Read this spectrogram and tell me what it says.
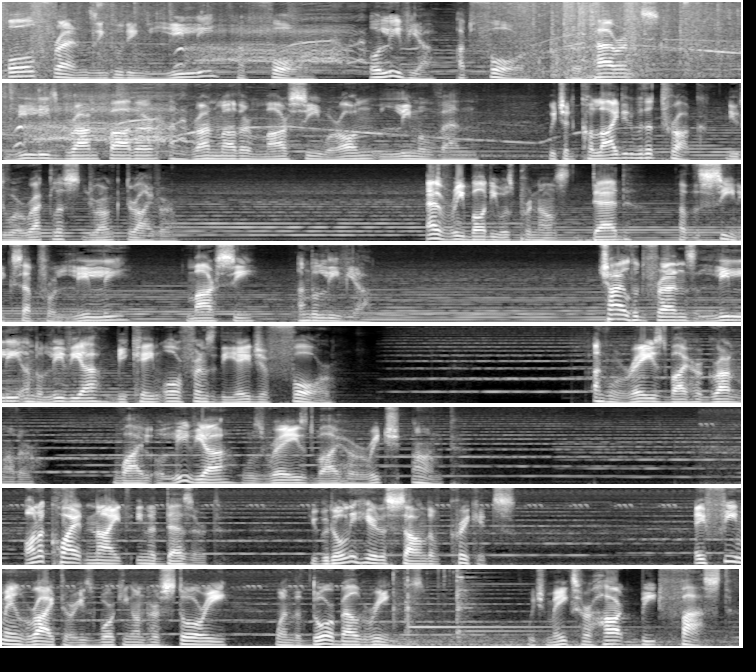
All friends, including Lily at four, Olivia at four, their parents, Lily's grandfather and grandmother Marcy were on limo van, which had collided with a truck due to a reckless drunk driver. Everybody was pronounced dead at the scene except for Lily, Marcy, and Olivia. Childhood friends Lily and Olivia became orphans at the age of four and were raised by her grandmother, while Olivia was raised by her rich aunt. On a quiet night in a desert, you could only hear the sound of crickets. A female writer is working on her story when the doorbell rings, which makes her heart beat fast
